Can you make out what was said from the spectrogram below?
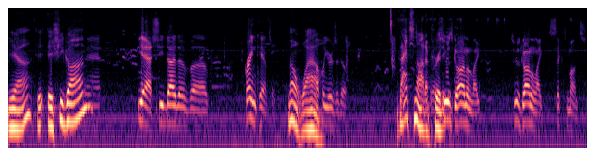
Yeah. I, is she gone? And yeah, she died of uh, brain cancer No. Wow. A couple years ago. That's not a Yeah, pretty. she was gone in like she was gone in like six months.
